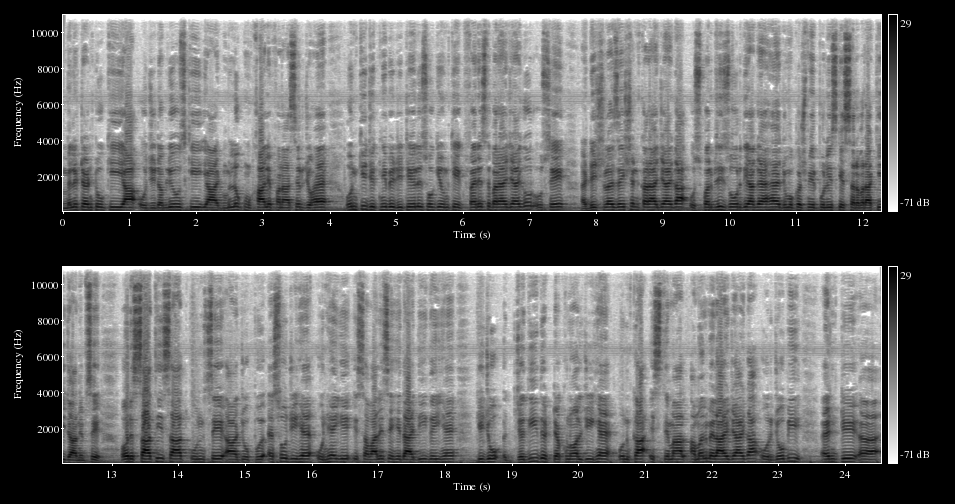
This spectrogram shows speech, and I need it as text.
मिलिटेंटों की या ओ की या मुल्क मुखालिफ अनासर जो है, उनकी जितनी भी डिटेल्स होगी, उनकी एक फहरिस्त बनाया जाएगा और उसे डिजिटलाइजेशन कराया जाएगा। उस पर भी ज़ोर दिया गया है जम्मू कश्मीर पुलिस के सरबराह की जानब से। और साथ ही साथ उनसे जो एस है, उन्हें ये इस हवाले से हिदायत दी गई है कि जो जदीद टेक्नोलॉजी है, उनका इस्तेमाल अमल में लाया जाएगा और जो भी एंटी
